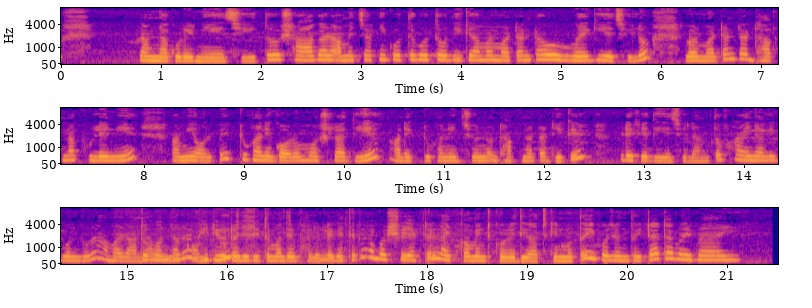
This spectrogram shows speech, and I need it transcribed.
রান্না করে নিয়েছি। তো শাক আর আমের চাটনি করতে করতে ওদিকে আমার মাটনটাও হয়ে গিয়েছিল। এবার মাটনটার ঢাকনা খুলে নিয়ে আমি অল্প একটুখানি গরম মশলা দিয়ে আর একটুখানির জন্য ঢাকনাটা ঢেকে রেখে দিয়েছিলাম। তো ফাইনালি বন্ধুরা আমার রান্না বন্ধুরা ভিডিওটা যদি তোমাদের ভালো লেগে থাকে অবশ্যই একটা লাইক কমেন্ট করে দিও। আজকের মতো এই পর্যন্তই। Tata bye bye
